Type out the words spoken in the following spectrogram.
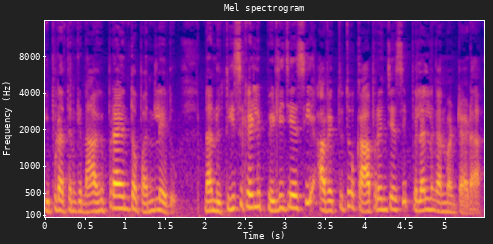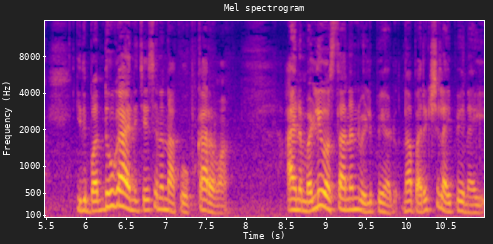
ఇప్పుడు అతనికి నా అభిప్రాయంతో పని లేదు. నన్ను తీసుకెళ్ళి పెళ్ళి చేసి ఆ వ్యక్తితో కాపురం చేసి పిల్లల్ని కనమంటాడా ఇది బంధువుగా ఆయన చేసిన నాకు ఉపకారమా? ఆయన మళ్ళీ వస్తానని వెళ్ళిపోయాడు. నా పరీక్షలు అయిపోయినాయి.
